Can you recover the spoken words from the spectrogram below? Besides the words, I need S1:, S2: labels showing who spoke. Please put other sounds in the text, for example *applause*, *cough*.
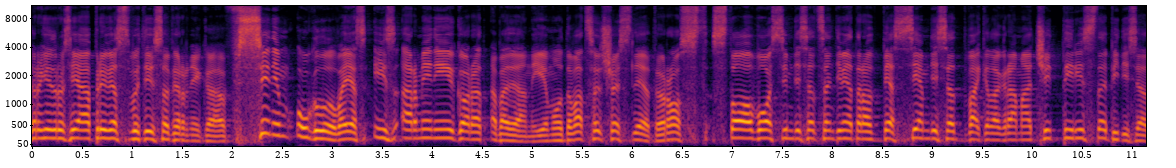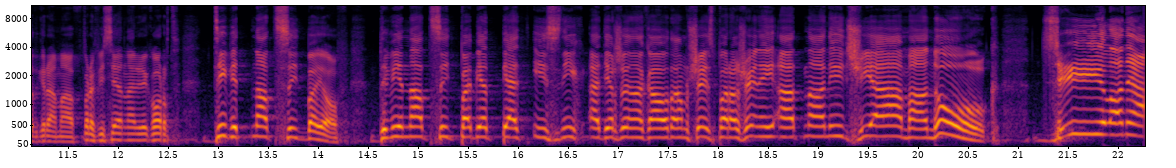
S1: Дорогие друзья, приветствуйте соперника. В синем углу боец из Армении, город Абадан. Ему 26 лет, рост 180 сантиметров, вес 72 килограмма, 450 граммов. Профессиональный рекорд 19 боев, 12 побед, 5 из них одержаны нокаутом, 6 поражений, одна ничья. Манук Диланян!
